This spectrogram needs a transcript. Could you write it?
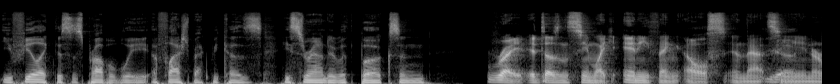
you feel like this is probably a flashback because he's surrounded with books and Right. It doesn't seem like anything else in that Yeah. scene or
